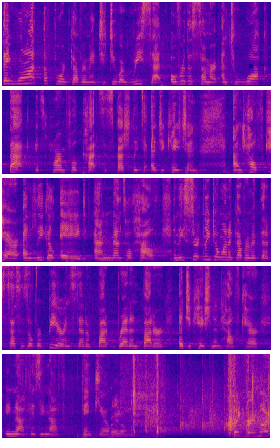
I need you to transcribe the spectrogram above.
They want the Ford government to do a reset over the summer and to walk back its harmful cuts, especially to education and health care and legal aid and mm. mental health. And they certainly don't want a government that obsesses over beer instead of bread and butter, education and health care. Enough is enough. Thank you. Right on. Thank you very much.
